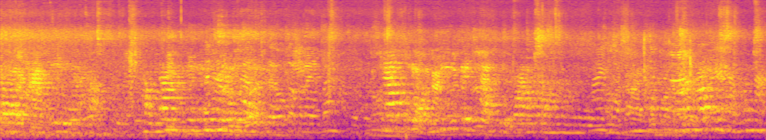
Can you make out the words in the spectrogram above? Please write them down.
ลองอ่านดูค่ะทำได้จริงๆนะคะชาเขียวนี่เป็นชาสีดำของแล้วเป็นน้ำมะ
